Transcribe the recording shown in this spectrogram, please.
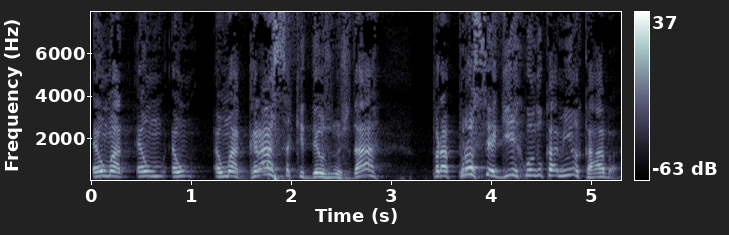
é uma, é um, é um, é uma graça que Deus nos dá para prosseguir quando o caminho acaba.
